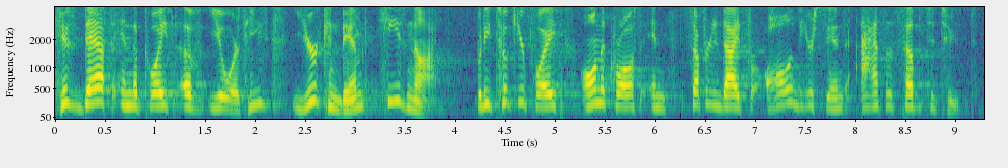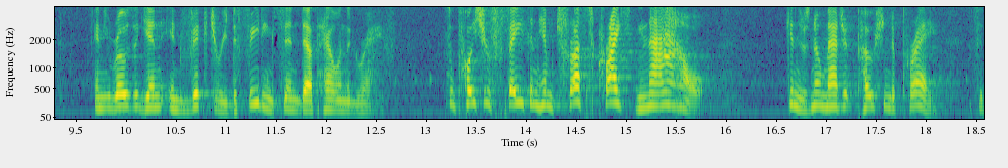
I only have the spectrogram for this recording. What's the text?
His death in the place of yours. He's, you're condemned, he's not. But he took your place on the cross and suffered and died for all of your sins as a substitute. And he rose again in victory, defeating sin, death, hell, and the grave. So place your faith in him. Trust Christ now. Again, there's no magic potion to pray. It's a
